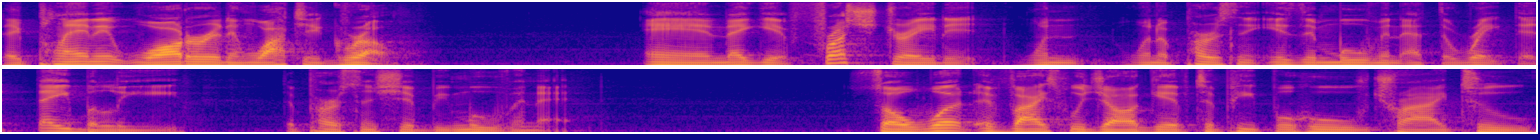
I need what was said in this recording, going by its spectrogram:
They plant it, water it, and watch it grow and they get frustrated when when a person isn't moving at the rate that they believe the person should be moving at So, what advice would y'all give to people who try to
